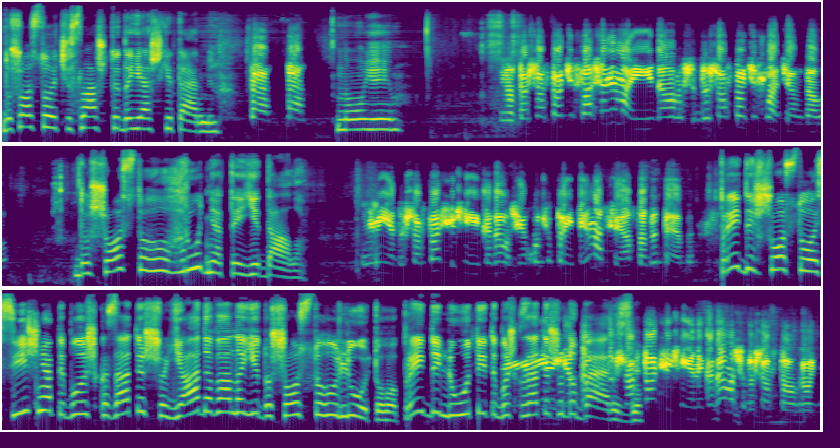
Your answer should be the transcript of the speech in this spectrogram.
до 6 числа що ти даєш їй термін. Так, так. Ну і Ну, до 6 числа ще немає, їй дала до 6 числа час дали. до 6 грудня ти їй дала. Ні, до 6 січня я казала, що я хочу прийти на свято до тебе. Прийде 6 січня, ти будеш казати, що я давала її до 6 лютого. Прийде лютий, ти будеш казати, що до березня. 6 січня я не казала, що до 6 грудня.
